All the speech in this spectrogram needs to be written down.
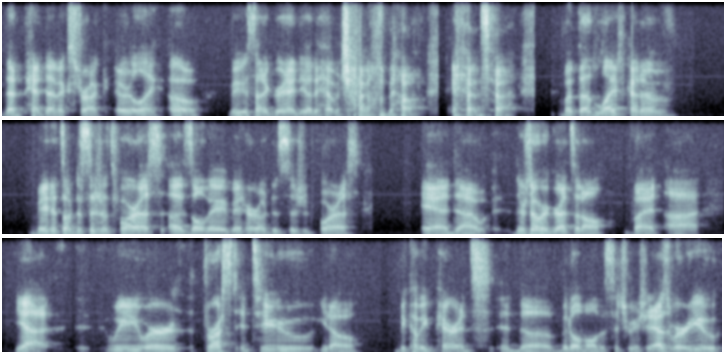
Then pandemic struck, and we're like, oh, maybe it's not a great idea to have a child now. And uh, but then life kind of made its own decisions for us. Uh, Zolve made her own decision for us, and uh, there's no regrets at all. But uh, yeah, we were thrust into you know becoming parents in the middle of all this situation, as were you,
